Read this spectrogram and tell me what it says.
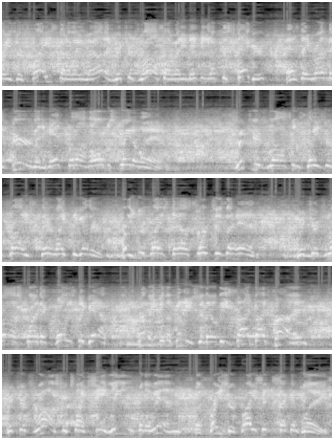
Fraser Pryce got away well, and Richard Ross already making up the stagger as they run the curve and head for the home straightaway. Richard Ross and Fraser Pryce, they're right together. Fraser Pryce now surges ahead. Richard Ross trying to close the gap. Coming to the finish, and they'll be side by side. Richard Ross looks like she leans for the win, with Fraser Pryce in second place.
